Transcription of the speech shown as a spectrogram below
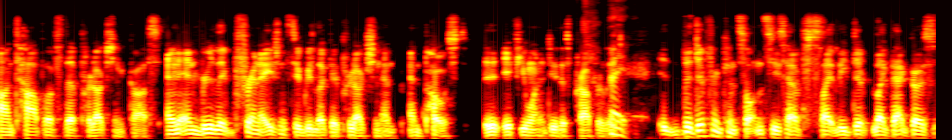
on top of the production costs and and really for an agency we look at production and, and post if you want to do this properly. Right. the different consultancies have slightly di- like that goes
